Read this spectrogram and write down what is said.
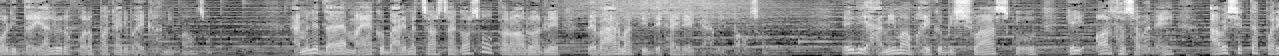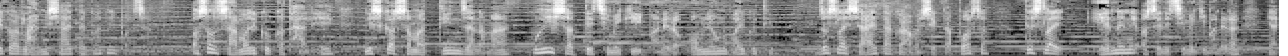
बढी दयालु र परोपकारी भएका हामी पाउँछौँ। हामीले दया मायाको बारेमा चर्चा गर्छौँ तर अरूहरूले व्यवहारमा ती देखाइरहेका हामी पाउँछौँ। यदि हामीमा भएको विश्वासको केही अर्थ छ भने आवश्यकता परेकोहरूलाई हामी सहायता गर्नै पर्छ। असल सामरीको कथाले निष्कर्षमा तीनजनामा कोही सत्य छिमेकी भनेर औल्याउनु भएको थियो जसलाई सहायताको आवश्यकता पर्छ त्यसलाई हेर्ने नै असली छिमेकी भनेर यहाँ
